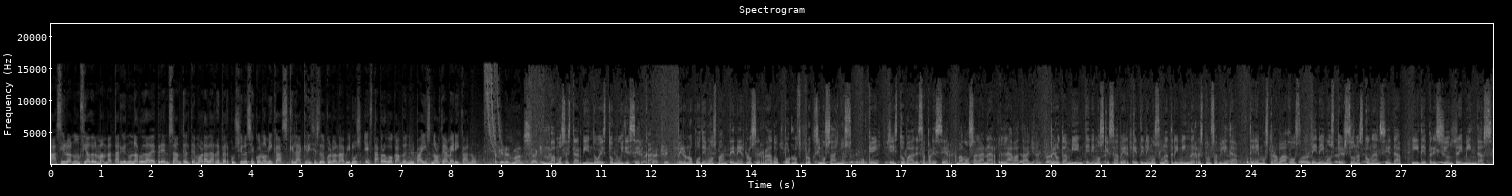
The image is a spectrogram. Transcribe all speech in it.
Así lo ha anunciado el mandatario en una rueda de prensa ante el temor a las repercusiones económicas que la crisis del coronavirus está provocando en el país norteamericano. Vamos a estar viendo esto muy de cerca, pero no podemos mantenerlo cerrado por los próximos años, ¿ok? Esto va a desaparecer, vamos a ganar la batalla, pero también tenemos que saber que tenemos una tremenda responsabilidad. Tenemos trabajos, tenemos personas con ansiedad y depresión tremendas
